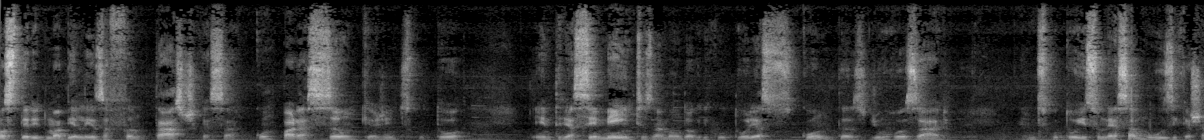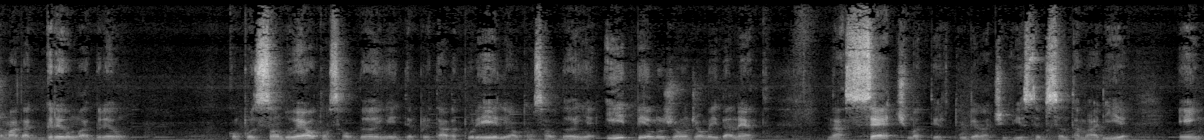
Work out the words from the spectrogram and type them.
considerei de uma beleza fantástica essa comparação que a gente escutou entre as sementes na mão do agricultor e as contas de um rosário. A gente escutou isso nessa música chamada Grão a Grão, composição do Elton Saldanha, interpretada por ele, Elton Saldanha, e pelo João de Almeida Neto, na sétima tertúlia nativista de Santa Maria, em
